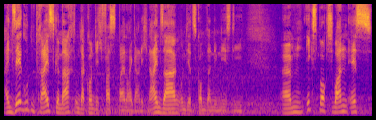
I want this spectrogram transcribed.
einen sehr guten Preis gemacht und da konnte ich fast beinahe gar nicht Nein sagen. Und jetzt kommt dann demnächst die ähm, Xbox One S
